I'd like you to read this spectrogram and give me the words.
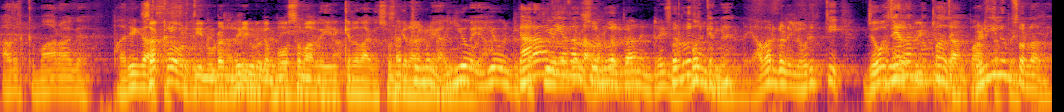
அதற்கு மாறாக பரிகாச சக்கரவர்த்தியின் உடல்நிலை மிக மோசமாக இருக்கிறதாக சொல்கிறார்கள் ஐயோ ஐயோ என்று யாராவது என்றே? முடியவில்லை. அவர்களில் ஒருத்தி அதையெல்லாம் வீட்டில். தான் வெளியிலும். சொல்லாதே.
